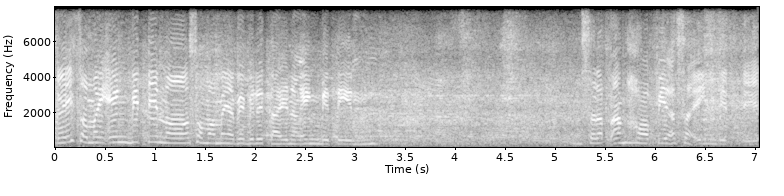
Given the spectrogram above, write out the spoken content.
Guys, so may ingbitin no. So mamaya bibili tayo ng ingbitin. Masarap ang hopya sa ingbitin.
